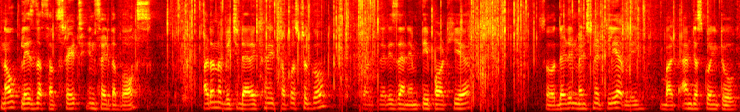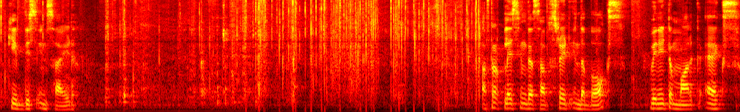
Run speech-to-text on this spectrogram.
Now place the substrate inside the box. I don't know which direction it's supposed to go because there is an empty part here. So they didn't mention it clearly but I'm just going to keep this inside. After placing the substrate in the box we need to mark X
